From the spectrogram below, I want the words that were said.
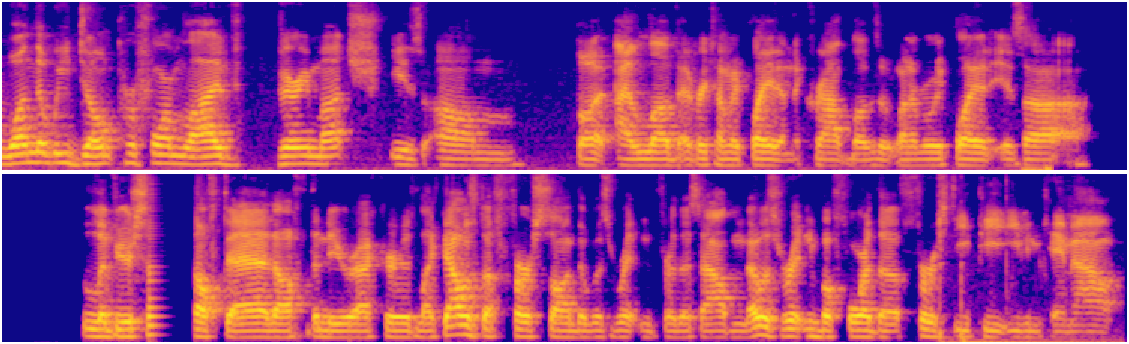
One that we don't perform live very much is um, but I love every time we play it, and the crowd loves it whenever we play it. Is uh, "Live Yourself Dead" off the new record. Like that was the first song that was written for this album. That was written before the first EP even came out,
